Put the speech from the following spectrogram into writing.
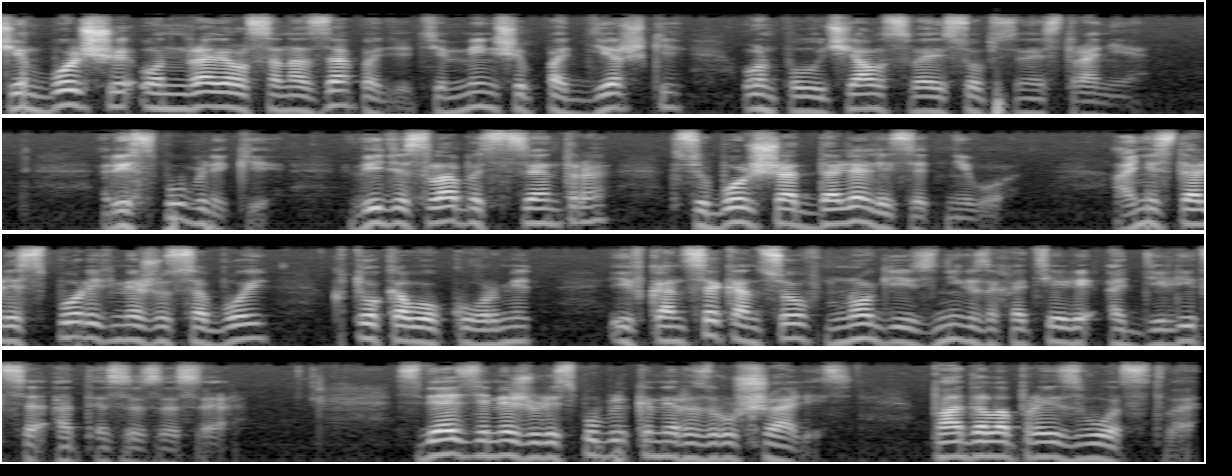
Чем больше он нравился на Западе, тем меньше поддержки он получал в своей собственной стране. Республики, видя слабость центра, все больше отдалялись от него. Они стали спорить между собой, кто кого кормит, и в конце концов многие из них захотели отделиться от СССР. Связи между республиками разрушались, падало производство,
